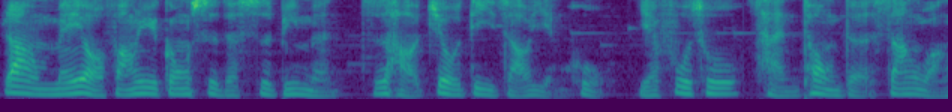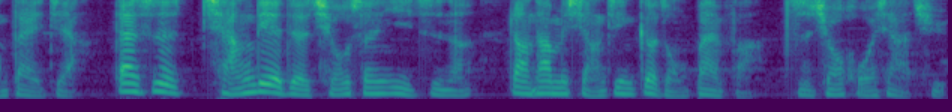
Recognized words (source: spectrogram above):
让没有防御工事的士兵们只好就地找掩护，也付出惨痛的伤亡代价。但是强烈的求生意志呢，让他们想尽各种办法，只求活下去。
